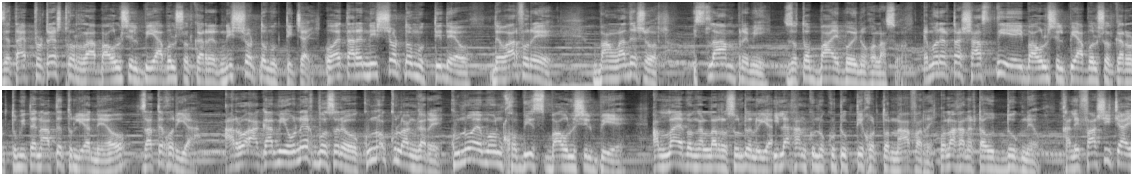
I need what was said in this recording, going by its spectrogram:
যে তাই প্রটেস্ট কররা বাউল শিল্পী আবুল সরকারের নিঃশর্ত মুক্তি চাই। ও তারে নিঃশর্ত মুক্তি দেও দেওয়ার পরে বাংলাদেশর ইসলাম প্রেমী যত বাই বই নকল আছো। এমন একটা শাস্তি এই বাউল শিল্পী আবুল সরকারের তুমি তে নাতে তুলিয়া নেও, যাতে করিয়া। আরও আগামী অনেক বছরেও কোনো কুলাঙ্গারে কোনো এমন খবিস বাউল শিল্পীয়ে আল্লাহ এবং আল্লাহ রসুলরে লইয়া ইলাখান কোনো কুটুক্তি করতে না পারে। ওলাখান একটা উদ্যোগ নেও। খালি ফাঁসি চাই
